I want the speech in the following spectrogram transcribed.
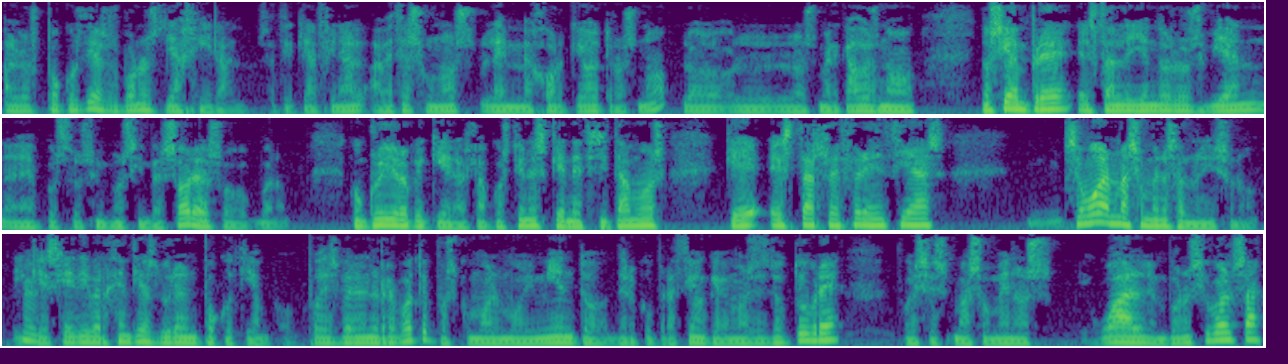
a los pocos días los bonos ya giran. Es decir, que al final a veces unos leen mejor que otros, ¿no? los mercados no, no siempre están leyéndolos bien, eh, pues los mismos inversores o, bueno, concluye lo que quieras. La cuestión es que necesitamos que estas referencias se muevan más o menos al unísono y que hmm. si hay divergencias duren poco tiempo. Puedes ver en el rebote, pues como el movimiento de recuperación que vemos desde octubre, pues es más o menos igual en bonos y bolsa.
